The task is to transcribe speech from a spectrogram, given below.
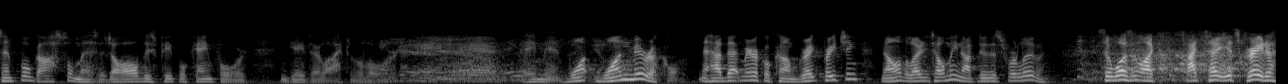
simple gospel message. All these people came forward and gave their life to the Lord. Amen. Amen. One, one miracle. Now, how'd that miracle come? Great preaching? No, the lady told me not to do this for a living. So it wasn't like, I tell you, it's great. You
